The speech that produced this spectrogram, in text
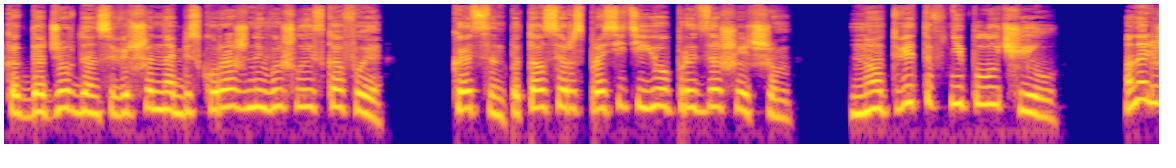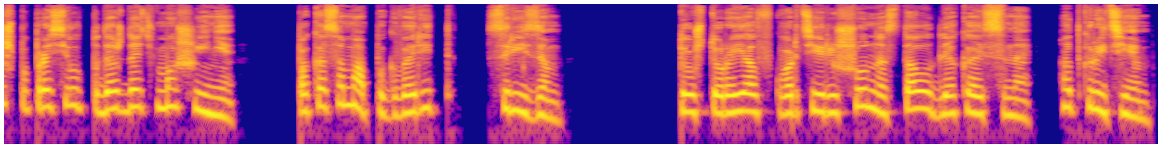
Когда Джордан, совершенно обескураженный, вышла из кафе, Кэссен пытался расспросить ее о произошедшем, но ответов не получил. Она лишь попросила подождать в машине, пока сама поговорит с Ризом. То, что роял в квартире Шона, стало для Кайсона открытием,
